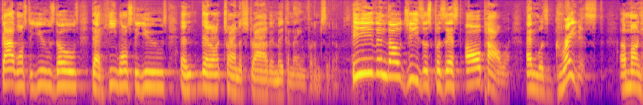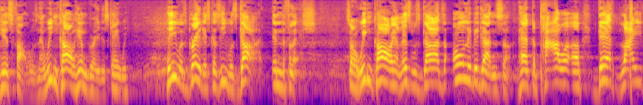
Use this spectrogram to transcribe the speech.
God wants to use those that he wants to use and that aren't trying to strive and make a name for themselves. Even though Jesus possessed all power and was greatest among his followers. Now we can call him greatest, can't we? He was greatest because he was God in the flesh. So we can call him, this was God's only begotten son, had the power of death, life,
